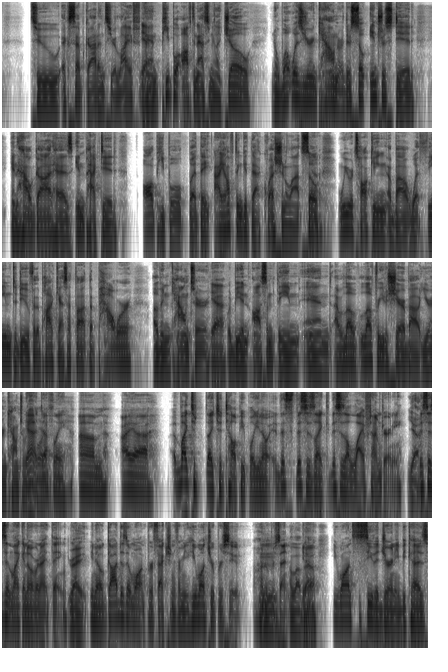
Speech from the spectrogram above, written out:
to accept God into your life. Yeah. And people often ask me like, Joe, you know, what was your encounter? They're so interested in how God has impacted all people, but they I often get that question a lot. So Yeah. we were talking about what theme to do for the podcast. I thought the power of encounter Yeah. would be an awesome theme. And I would love love for you to share about your encounter with yeah the Lord. definitely um i uh like to like to tell people, you know, this this is like this is a lifetime journey. Yeah. This isn't like an overnight thing. Right. You know, God doesn't want perfection from you. He wants your pursuit. 100%. Mm, I love you that. Know? He wants to see the journey because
